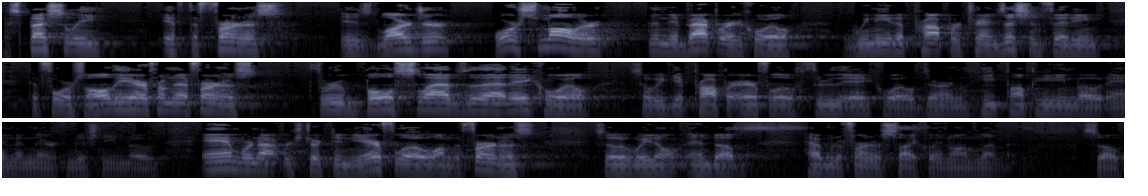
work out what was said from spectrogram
especially if the furnace is larger or smaller than the evaporator coil. We need a proper transition fitting to force all the air from that furnace through both slabs of that A coil so we get proper airflow through the A coil during heat pump heating mode and in air conditioning mode. And we're not restricting the airflow on the furnace so we don't end up having the furnace cycling on limit. So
